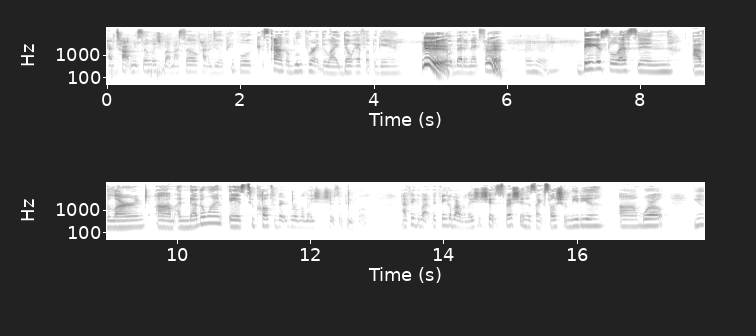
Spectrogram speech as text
have taught me so much about myself, how to deal with people. It's kind of like a blueprint to like don't f up again. Yeah. Do it better next time. Yeah. Biggest lesson I've learned. Um, another one is to cultivate real relationships with people. I think about the thing about relationships, especially in this like social media um, world. You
